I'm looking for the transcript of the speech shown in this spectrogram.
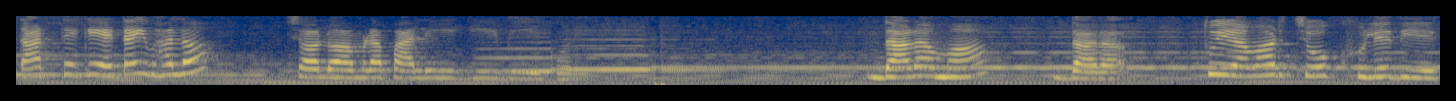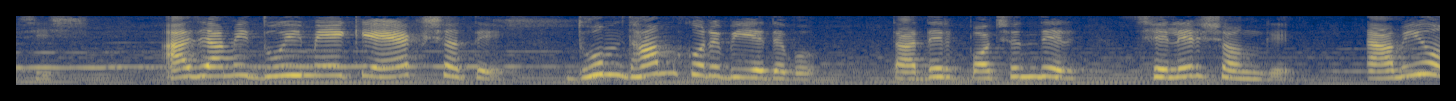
তার থেকে এটাই ভালো, চলো আমরা পালিয়ে গিয়ে বিয়ে করি। দাঁড়া মা, দাঁড়া। তুই আমার চোখ খুলে দিয়েছিস। আজ আমি দুই মেয়েকে একসাথে ধুমধাম করে বিয়ে দেব তাদের পছন্দের ছেলের সঙ্গে। আমিও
